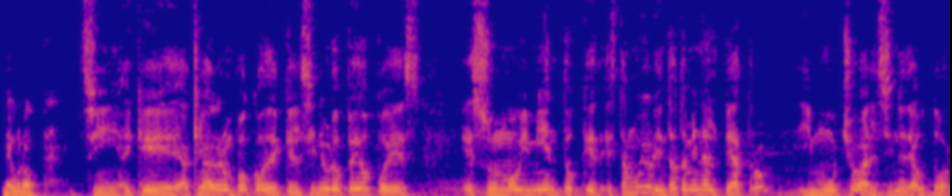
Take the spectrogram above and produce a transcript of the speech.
de Europa. Sí, hay que aclarar un poco de que el cine europeo, pues, es un movimiento que está muy orientado también al teatro y mucho al cine de autor.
